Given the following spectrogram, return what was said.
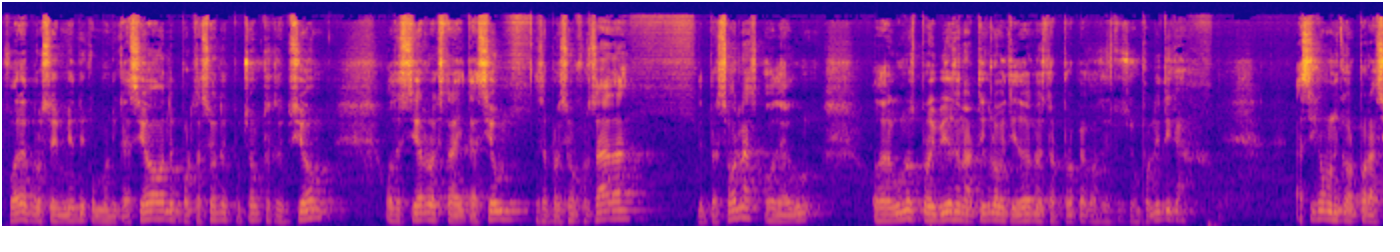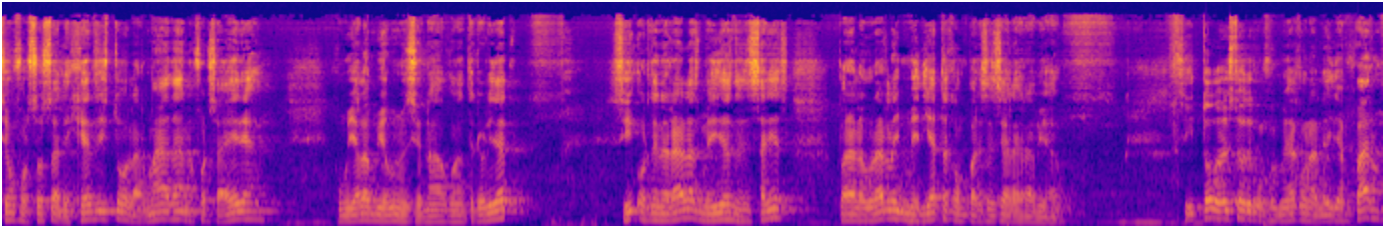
fuera de procedimiento y comunicación, deportación, expulsión, prescripción o destierro, extraditación, desaparición forzada de personas o de, algún, o de algunos prohibidos en el artículo 22 de nuestra propia Constitución Política, así como la incorporación forzosa al ejército, la armada, la fuerza aérea, como ya lo habíamos mencionado con anterioridad. Sí, ordenará las medidas necesarias para lograr la inmediata comparecencia del agraviado. Sí, todo esto de conformidad con la ley de amparo.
